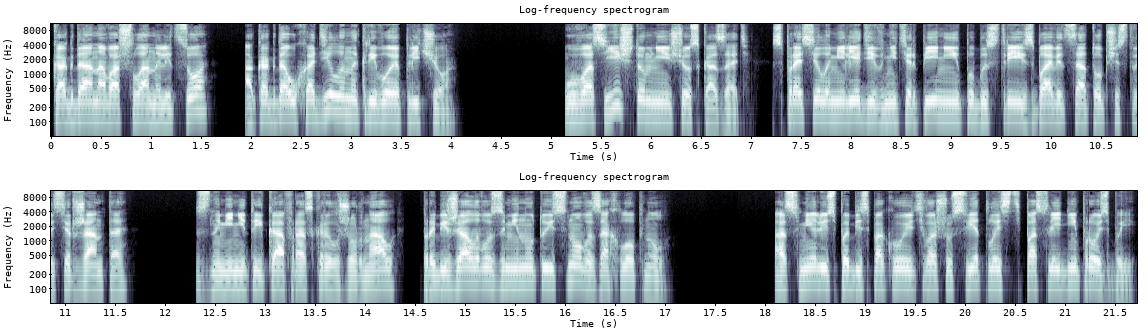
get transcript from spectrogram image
когда она вошла на лицо, а когда уходила на кривое плечо. «У вас есть что мне еще сказать?» — спросила Миледи в нетерпении побыстрее избавиться от общества сержанта. Знаменитый Каф раскрыл журнал, пробежал его за минуту и снова захлопнул. Осмелюсь побеспокоить вашу светлость последней просьбой.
